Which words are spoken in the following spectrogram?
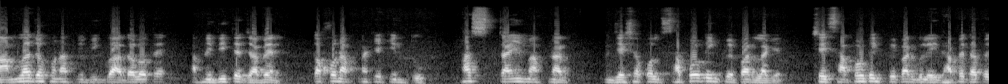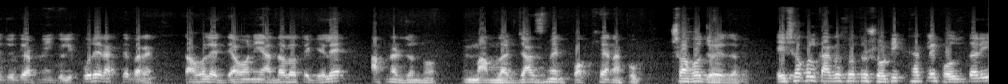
মামলা যখন আপনি বিজ্ঞ আদালতে আপনি দিতে যাবেন, তখন আপনাকে কিন্তু ফার্স্ট টাইম আপনার যে সকল সাপোর্টিং পেপার লাগে সেই সাপোর্টিং পেপারগুলি ধাপে ধাপে যদি আপনি এগুলি করে রাখতে পারেন, তাহলে দেওয়ানি আদালতে গেলে আপনার জন্য মামলার জাজমেন্ট পক্ষে আনা খুব সহজ হয়ে যাবে। এই সকল কাগজপত্র সঠিক থাকলে ফৌজদারি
